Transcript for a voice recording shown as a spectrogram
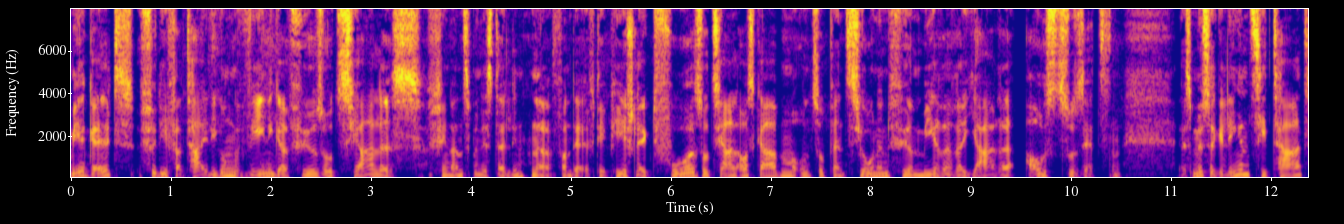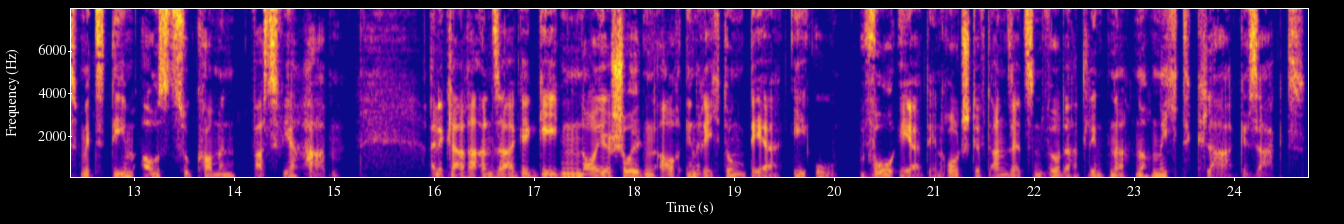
Mehr Geld für die Verteidigung, weniger für Soziales. Finanzminister Lindner von der FDP schlägt vor, Sozialausgaben und Subventionen für mehrere Jahre auszusetzen. Es müsse gelingen, Zitat, mit dem auszukommen, was wir haben. Eine klare Ansage gegen neue Schulden, auch in Richtung der EU. Wo er den Rotstift ansetzen würde, hat Lindner noch nicht klar gesagt.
